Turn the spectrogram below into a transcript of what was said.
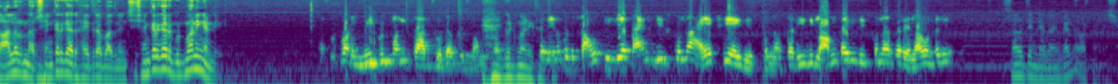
కాలర్ ఉన్నారు. శంకర్ గారు హైదరాబాద్ నుంచి. శంకర్ గారు గుడ్ మార్నింగ్ అండి. గుడ్ మార్నింగ్ మీ గుడ్ మార్నింగ్ సార్ కూడా good morning. Good morning sir నేను ఒకటి సౌత్ ఇండియా బ్యాంక్ తీసుకున్నా ఐఎఫ్సిఐ తీసుకున్నా. సార్ ఇది లాంగ్ టైం తీసుకున్నా సార్ ఎలా ఉంటది? సౌత్ ఇండియా బ్యాంక్ అంటే ఒక నిమిషం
